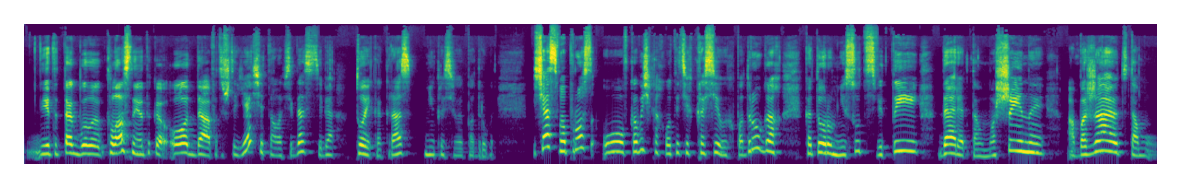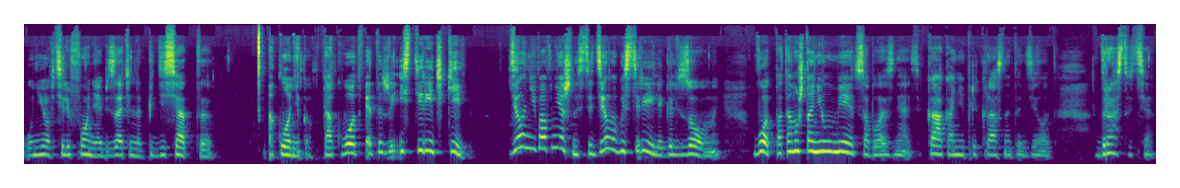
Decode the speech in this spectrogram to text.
И это так было классно, я такая, о, да, потому что я считала всегда себя той как раз некрасивой подругой. Сейчас вопрос о, в кавычках, вот этих красивых подругах, которым несут цветы, дарят там машины, обожают, там у нее в телефоне обязательно 50 э, поклонников. Так вот, это же истерички. Дело не во внешности, дело в истерии легализованной. Вот, потому что они умеют соблазнять. Как они прекрасно это делают. Здравствуйте.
